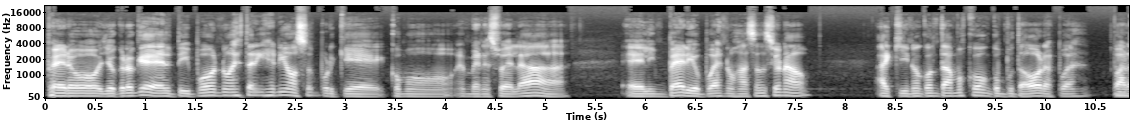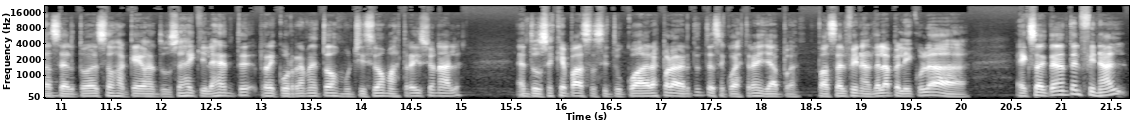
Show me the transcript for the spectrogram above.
Pero yo creo que el tipo no es tan ingenioso porque como en Venezuela el imperio pues nos ha sancionado, aquí no contamos con computadoras pues para hacer todos esos hackeos. Entonces aquí la gente recurre a métodos muchísimo más tradicionales. Entonces, ¿qué pasa? Si tú cuadras para verte, te secuestran y ya pues pasa el final de la película, exactamente el final,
